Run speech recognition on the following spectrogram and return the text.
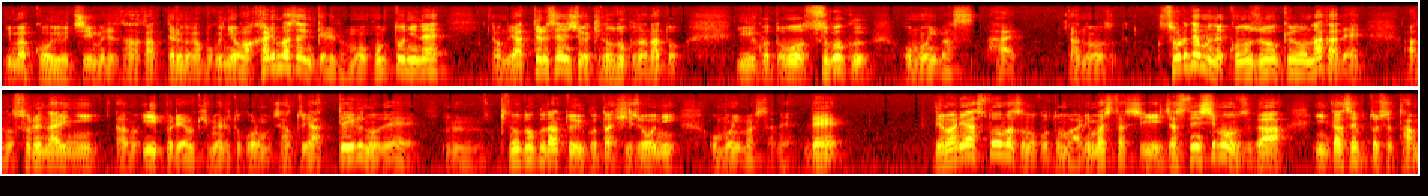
今こういうチームで戦ってるのか僕には分かりませんけれども、本当にね、あの、やってる選手が気の毒だなということをすごく思います。はい。あの、それでもね、この状況の中で、あの、それなりに、あの、いいプレーを決めるところもちゃんとやっているので、うん、気の毒だということは非常に思いましたね。で、デマリアス・トーマスのこともありましたし、ジャスティン・シモンズがインターセプトした球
